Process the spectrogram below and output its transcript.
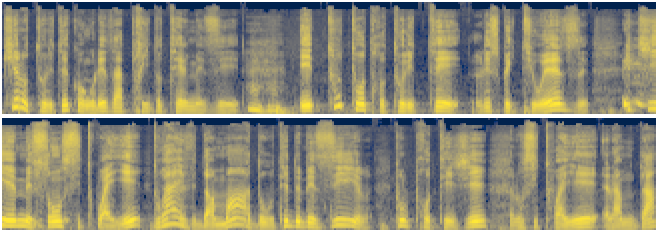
que l'autorité congolaise a pris de telles mesures. Mhm. Et toute autre autorité respectueuse qui aime son citoyen doit évidemment adopter des mesures pour protéger le citoyen lambda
